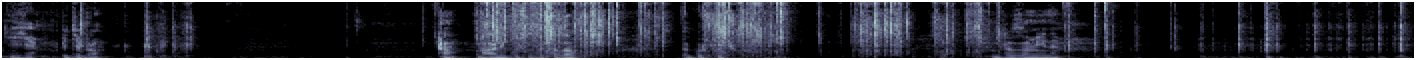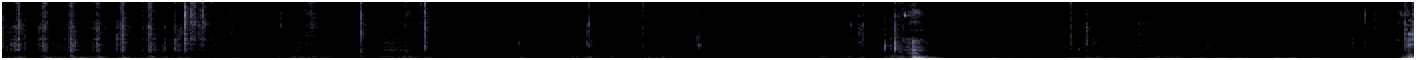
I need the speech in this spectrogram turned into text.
Є, підібрав. А, на Аліку ще заказав таку штучку для заміни. Хм. І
